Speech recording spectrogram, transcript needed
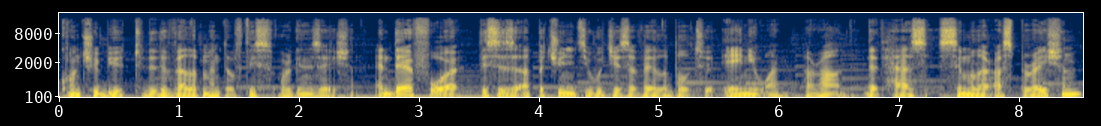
contribute to the development of this organization. And therefore, this is an opportunity which is available to anyone around that has similar aspiration,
